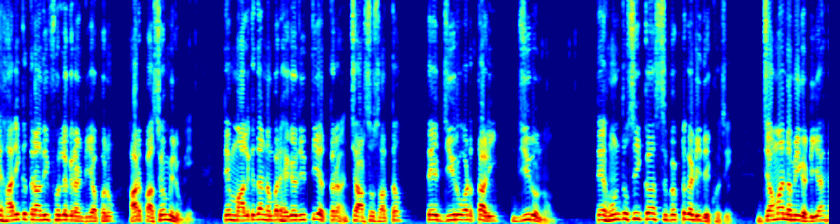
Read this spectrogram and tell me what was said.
ਤੇ ਹਰ ਇੱਕ ਤਰ੍ਹਾਂ ਦੀ ਫੁੱਲ ਗਾਰੰਟੀ ਆਪਾਂ ਨੂੰ ਹਰ ਪਾਸਿਓਂ ਮਿਲੂਗੀ। ਤੇ ਮਾਲਕ ਦਾ ਨੰਬਰ ਹੈਗਾ ਜੀ 73407 ਤੇ 04809 ਤੇ ਹੁਣ ਤੁਸੀਂ ਇੱਕ ਸਵਿਫਟ ਗੱਡੀ ਦੇਖੋ ਜੀ। ਜਮਾ ਨਵੀਂ ਗੱਡੀ ਆ,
